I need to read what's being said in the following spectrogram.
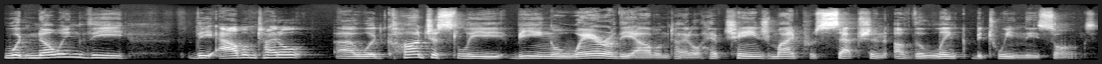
Would knowing the the album title uh, would consciously being aware of the album title have changed my perception of the link between these songs,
